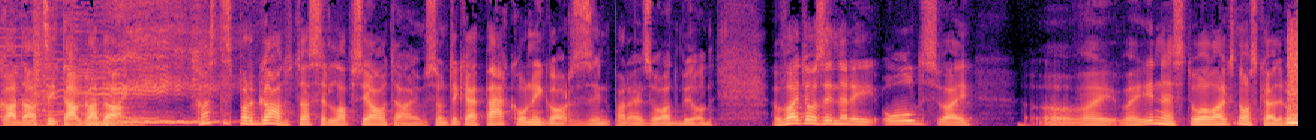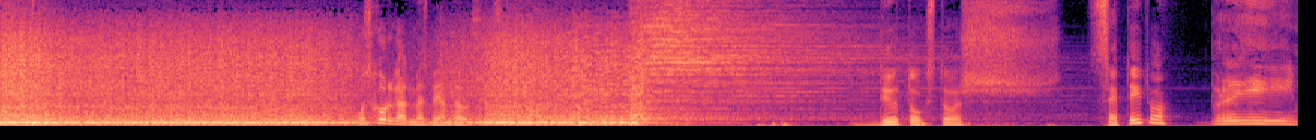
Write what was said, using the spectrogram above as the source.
kādā citā gadā. Kas tas par gadu? Tas ir labs jautājums. Un tikai Pēka un Igors zina pareizo atbildi. Vai to zina arī Uldis vai, uh, vai, vai Ines? To laiks noskaidrot. Uz kuru gadu mēs bijām devušies? 2007. Brī.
